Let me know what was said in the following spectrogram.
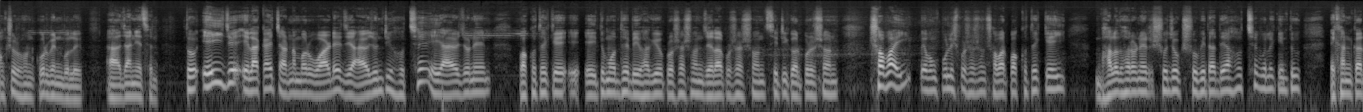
অংশগ্রহণ করবেন বলে জানিয়েছেন। তো এই যে এলাকায় চার নম্বর ওয়ার্ডে যে আয়োজনটি হচ্ছে, এই আয়োজনের পক্ষ থেকে ইতিমধ্যে বিভাগীয় প্রশাসন, জেলা প্রশাসন, সিটি কর্পোরেশন সবাই এবং পুলিশ প্রশাসন সবার পক্ষ থেকেই ভালো ধরনের সুযোগ সুবিধা দেওয়া হচ্ছে বলে কিন্তু এখানকার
